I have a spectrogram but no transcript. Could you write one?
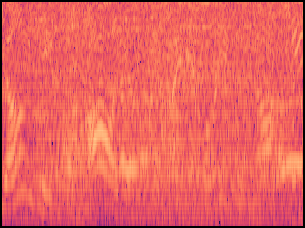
young people, all young people. I can't believe this.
